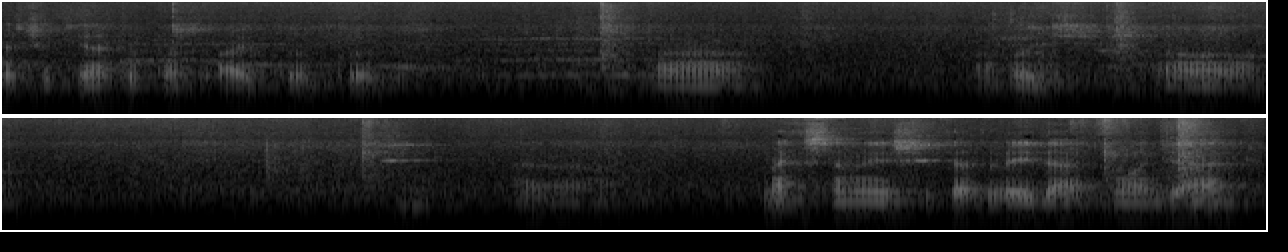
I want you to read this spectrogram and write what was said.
becsukjátok az ajtót, ahogy a megszemélyesített védák mondják,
